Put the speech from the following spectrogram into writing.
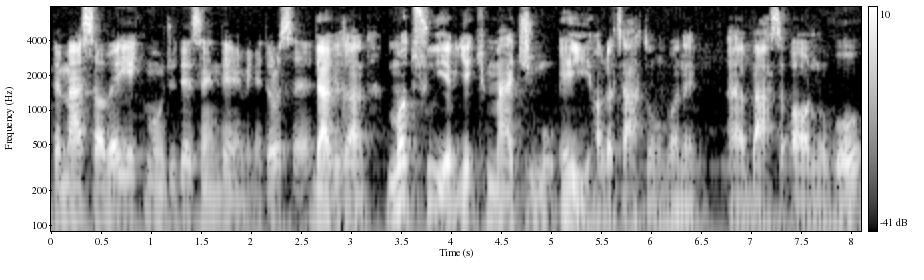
به مسابه یک موجود زنده می‌بینه. درسته؟ دقیقا. ما توی یک مجموعه ای حالا تحت عنوان بحث آرنوو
